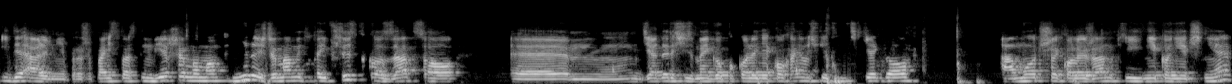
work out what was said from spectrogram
idealnie, proszę Państwa, z tym wierszem, bo mam, nie dość, że mamy tutaj wszystko, za co um, dziadersi z mojego pokolenia kochają Świetlickiego, a młodsze koleżanki niekoniecznie,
